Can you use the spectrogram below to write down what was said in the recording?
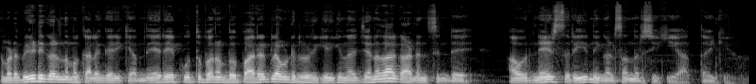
നമ്മുടെ വീടുകൾ നമുക്ക് അലങ്കരിക്കാം. നേരെ കൂത്തുപറമ്പ് പാരഗ്രൗണ്ടിൽ ഒരുക്കിയിരിക്കുന്ന ജനതാ ഗാർഡൻസിന്റെ ആ ഒരു നേഴ്സറി നിങ്ങൾ സന്ദർശിക്കുക. താങ്ക്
